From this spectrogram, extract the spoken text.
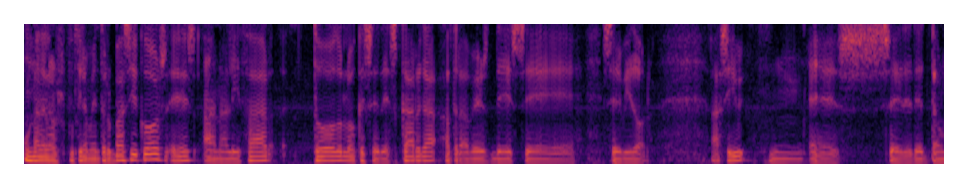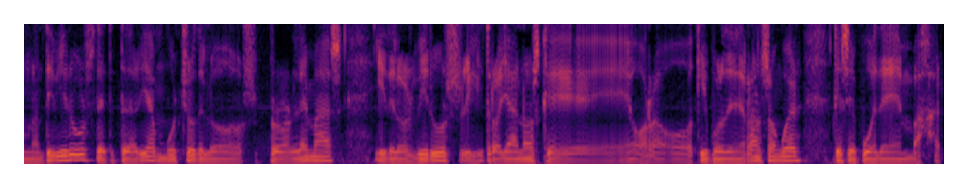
Uno de los funcionamientos básicos es analizar todo lo que se descarga a través de ese servidor. Así mm, se detecta un antivirus, detectaría muchos de los problemas y de los virus y troyanos que, o equipos de ransomware que se pueden bajar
